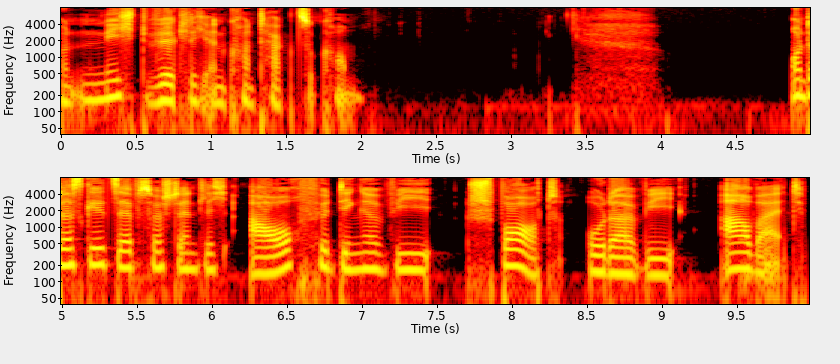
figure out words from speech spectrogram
und nicht wirklich in Kontakt zu kommen. Und das gilt selbstverständlich auch für Dinge wie Sport oder wie Arbeit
